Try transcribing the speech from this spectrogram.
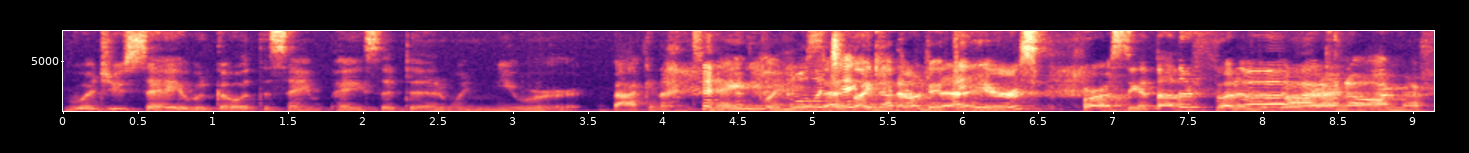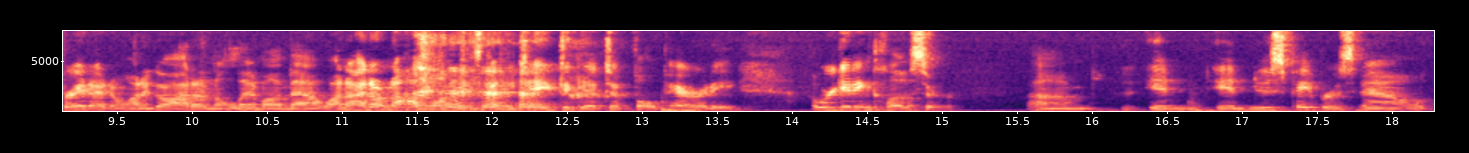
Would you say it would go at the same pace it did when you were back in 1980 when you said like you know 50 years? for us to get the other foot in the Uh, door? I don't know. I'm afraid I don't want to go out on a limb on that one. I don't know how long it's going to take to get to full parity. We're getting closer. Um, in in newspapers now,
